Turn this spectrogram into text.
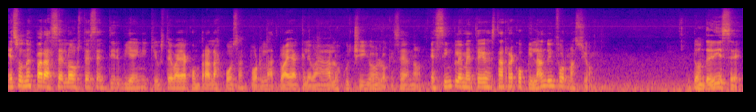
eso no es para hacerlo a usted sentir bien y que usted vaya a comprar las cosas por la toalla que le van a dar los cuchillos o lo que sea, no. Es simplemente ellos están recopilando información donde dice,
